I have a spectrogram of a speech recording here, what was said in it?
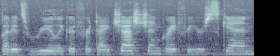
but it's really good for digestion, great for your skin,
